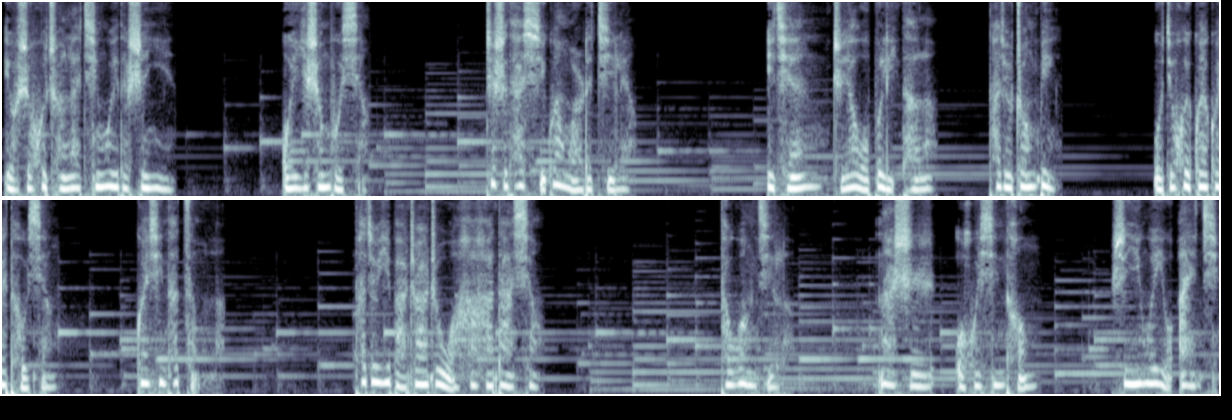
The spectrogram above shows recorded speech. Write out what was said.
有时会传来轻微的呻吟。我一声不响，这是他习惯玩的伎俩。以前只要我不理他了，他就装病，我就会乖乖投降，关心他怎么了。他就一把抓住我，哈哈大笑。他忘记了，那时我会心疼，是因为有爱情。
